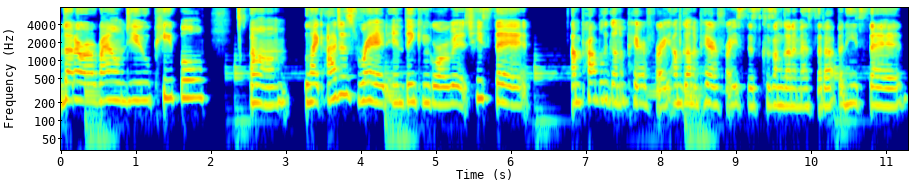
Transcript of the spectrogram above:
that are around you. People, um, like I just read in Think and Grow Rich, he said I'm probably going to paraphrase. I'm going to paraphrase this because I'm going to mess it up. And he said,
